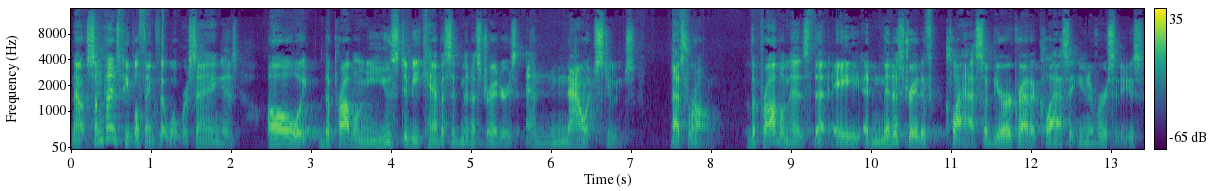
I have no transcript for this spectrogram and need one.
Now, sometimes people think that what we're saying is, oh, the problem used to be campus administrators and now it's students. That's wrong. The problem is that a administrative class, a bureaucratic class at universities,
